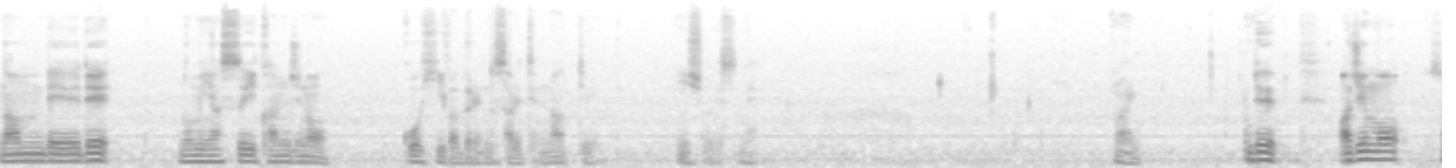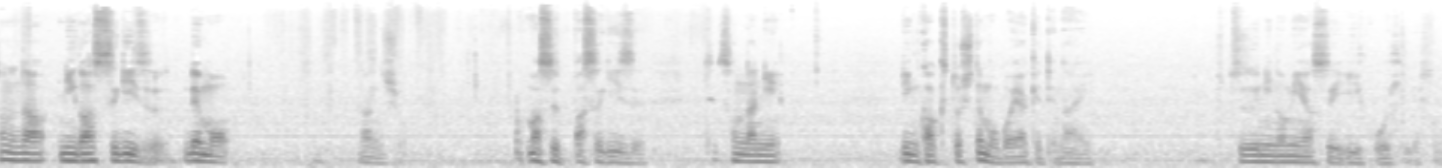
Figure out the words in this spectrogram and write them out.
南米で飲みやすい感じのコーヒーがブレンドされてるなっていう印象ですね。はい。で味もそんな苦すぎずでもなんでしょう。まあ酸っぱすぎずそんなに輪郭としてもぼやけてない。普通に飲みやすいいいコーヒーですね。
